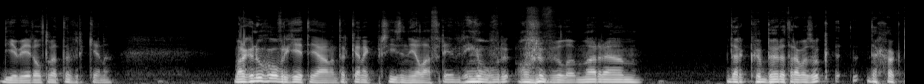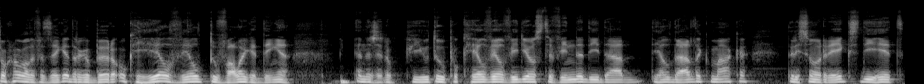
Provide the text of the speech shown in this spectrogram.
die wereld wat te verkennen. Maar genoeg over GTA, want daar kan ik precies een hele aflevering over, over vullen. Maar daar gebeuren trouwens ook, dat ga ik toch nog wel even zeggen, er gebeuren ook heel veel toevallige dingen. En er zijn op YouTube ook heel veel video's te vinden die dat heel duidelijk maken. Er is zo'n reeks die heet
